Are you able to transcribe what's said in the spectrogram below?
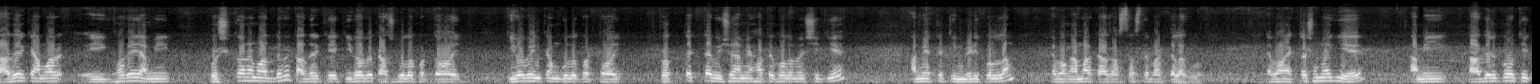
তাদেরকে আমার এই ঘরেই আমি প্রশিক্ষণের মাধ্যমে তাদেরকে কীভাবে কাজগুলো করতে হয়, কীভাবে ইনকামগুলো করতে হয়, প্রত্যেকটা বিষয় আমি হাতে কলমে শিখিয়ে আমি একটা টিম রেডি করলাম এবং আমার কাজ আস্তে আস্তে বাড়তে লাগল। এবং একটা সময় গিয়ে আমি তাদেরকেও ঠিক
